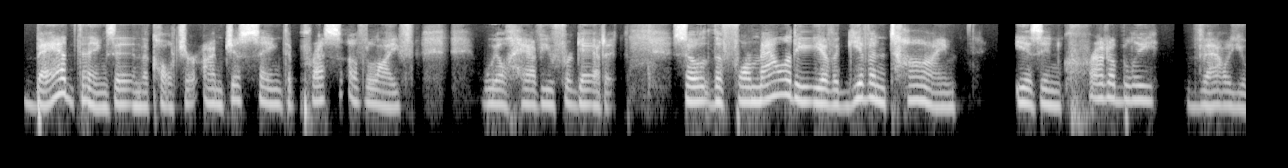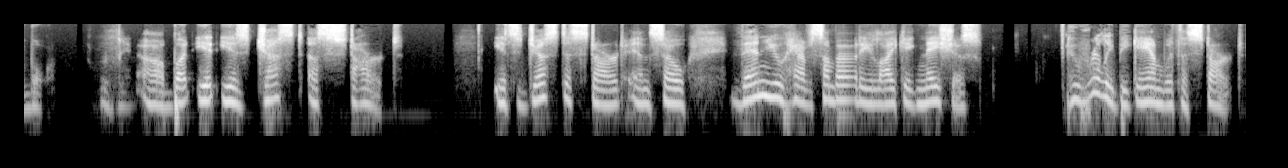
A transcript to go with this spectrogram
bad things in the culture i'm just saying the press of life will have you forget it so the formality of a given time is incredibly valuable Mm-hmm. Uh, but it is just a start. It's just a start. And so then you have somebody like Ignatius who really began with a start.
